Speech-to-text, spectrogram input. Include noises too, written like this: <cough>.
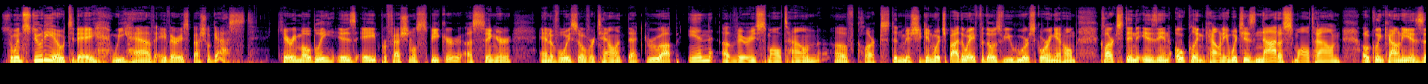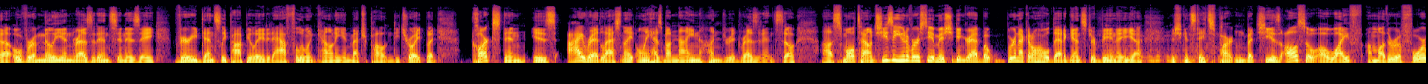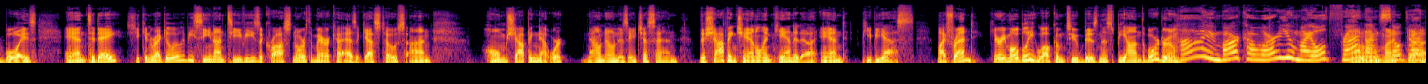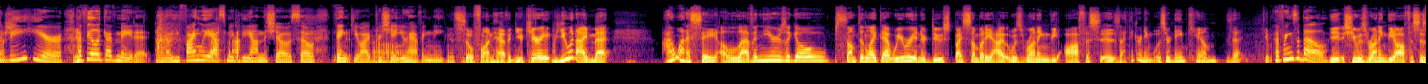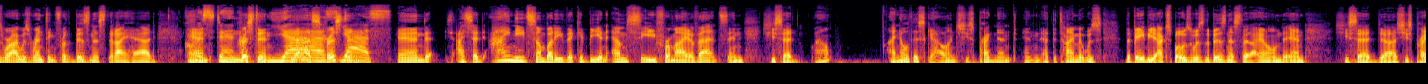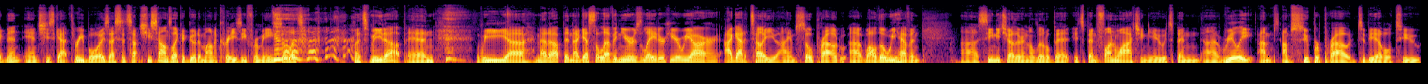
So, in studio today, we have a very special guest. Carrie Mobley is a professional speaker, a singer, and a voiceover talent that grew up in a very small town of Clarkston, Michigan, which, by the way, for those of you who are scoring at home, Clarkston is in Oakland County, which is not a small town. Oakland County is uh, over a million residents and is a very densely populated, affluent county in metropolitan Detroit. But Clarkston is, I read last night, only has about 900 residents. So, uh, small town. She's a University of Michigan grad, but we're not going to hold that against her being a uh, <laughs> Michigan State Spartan. But she is also a wife, a mother of four boys. And today, she can regularly be seen on TVs across North America as a guest host on Home Shopping Network, now known as HSN, the shopping channel in Canada, and PBS. My friend, Carrie Mobley, welcome to Business Beyond the Boardroom. Hi, Mark. How are you, my old friend? Oh, I'm so glad to be here. I feel like I've made it. You know, you finally asked me to be on the show, so thank you. I <laughs> appreciate you having me. It's so fun having you. Carrie, you and I met, I want to say 11 years ago, something like that. We were introduced by somebody I was running the offices. I think her name was her name Kim? Is that? That rings a bell. She was running the offices where I was renting for the business that I had. And- Kristen. Kristen. Yes, Yes, Kristen. yes. And I said, I need somebody that could be an MC for my events. And she said, Well, I know this gal and she's pregnant. And at the time, it was the Baby Expos was the business that I owned. And she said uh, she's pregnant and she's got three boys. I said, She sounds like a good amount of crazy for me. So let's <laughs> let's meet up. And we uh, met up, and I guess 11 years later, here we are. I got to tell you, I am so proud. Uh, although we haven't uh, seen each other in a little bit, it's been fun watching you. It's been uh, really, I'm I'm super proud to be able to.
